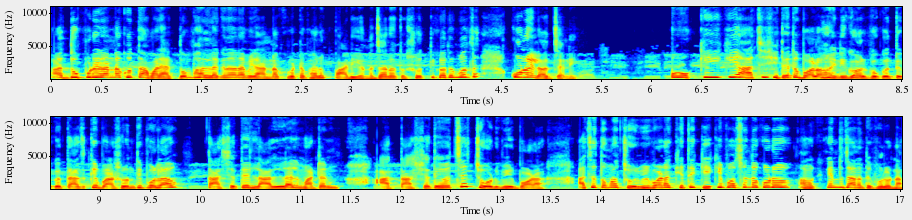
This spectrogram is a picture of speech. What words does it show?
আর দুপুরে রান্না করতে আমার একদম ভালো লাগে না, আর আমি রান্না খুব একটা ভালো পারিও না। জানো তো, সত্যি কথা বলতে কোনোই লজ্জা নেই। ও, কি কি আছে সেটাই তো বলা হয়নি গল্প করতে করতে। আজকে বাসন্তী পোলাও, তার সাথে লাল লাল মাটন, আর তার সাথে হচ্ছে চর্বির বড়া। আচ্ছা তোমরা চর্বির বড়া খেতে কে কে পছন্দ করো? আমাকে কিন্তু জানাতে ভুলো না।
